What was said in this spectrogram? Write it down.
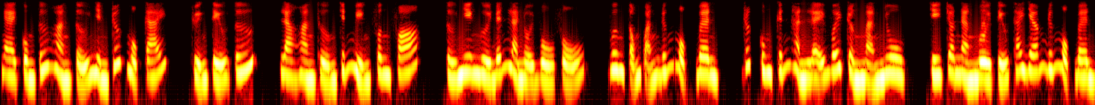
ngài cùng tứ hoàng tử nhìn trước một cái, chuyện tiểu tứ, là hoàng thượng chính miệng phân phó, tự nhiên người đến là nội vụ phủ, vương tổng quản đứng một bên, rất cung kính hành lễ với Trần mạng Nhu, chỉ cho nàng 10 tiểu thái giám đứng một bên,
